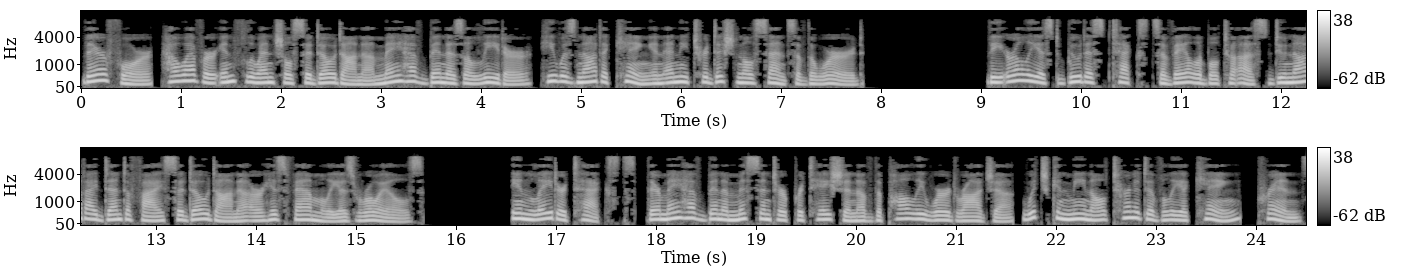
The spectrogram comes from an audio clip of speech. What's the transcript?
Therefore, however influential Suddhodana may have been as a leader, he was not a king in any traditional sense of the word. The earliest Buddhist texts available to us do not identify Suddhodana or his family as royals. In later texts, there may have been a misinterpretation of the Pali word raja, which can mean alternatively a king, prince,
